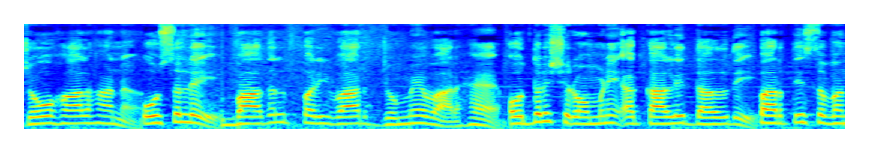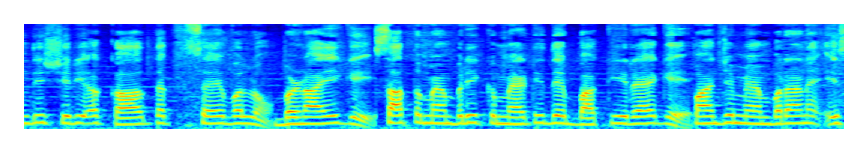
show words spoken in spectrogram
ਜੋ ਹਾਲ ਹਨ, ਉਸ ਲਈ ਬਾਦਲ ਪਰਿਵਾਰ ਜ਼ਿੰਮੇਵਾਰ ਹੈ। ਉਧਰ ਸ਼੍ਰੋਮਣੀ ਅਕਾਲੀ ਦਲ ਦੀ ਭਰਤੀ ਸੰਬੰਧੀ ਸ੍ਰੀ ਅਕਾਲ ਤਖਤ ਸਾਹਿਬ ਵੱਲੋਂ ਬਣਾਈ ਗਈ 7 ਮੈਂਬਰੀ ਕਮੇਟੀ ਦੇ ਬਾਕੀ ਰਹਿ ਗਏ। 5 ਮੈਂਬਰਾਂ ਨੇ ਇਸ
